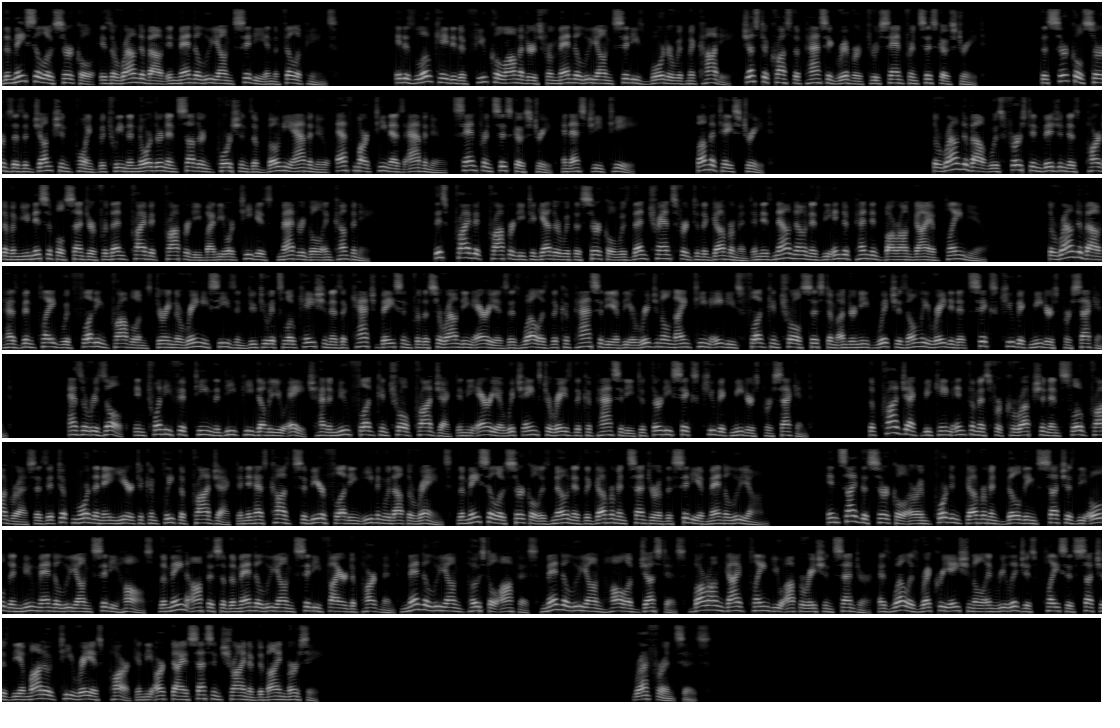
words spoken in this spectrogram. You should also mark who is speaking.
Speaker 1: The Maysilo Circle, is a roundabout in Mandaluyong City in the Philippines. It is located a few kilometers from Mandaluyong City's border with Makati, just across the Pasig River through San Francisco Street. The circle serves as a junction point between the northern and southern portions of Boni Avenue, F. Martinez Avenue, San Francisco Street, and SGT. Bumatay Street. The roundabout was first envisioned as part of a municipal center for then private property by the Ortigas, Madrigal and Company. This private property together with the circle was then transferred to the government and is now known as the Independent Barangay of Plainview. The roundabout has been plagued with flooding problems during the rainy season due to its location as a catch basin for the surrounding areas as well as the capacity of the original 1980s flood control system underneath which is only rated at 6 cubic meters per second. As a result, in 2015 the DPWH had a new flood control project in the area which aims to raise the capacity to 36 cubic meters per second. The project became infamous for corruption and slow progress as it took more than a year to complete the project and it has caused severe flooding even without the rains. The Maysilo Circle is known as the government center of the city of Mandaluyong. Inside the circle are important government buildings such as the old and new Mandaluyong City Halls, the main office of the Mandaluyong City Fire Department, Mandaluyong Postal Office, Mandaluyong Hall of Justice, Barangay Plainview Operations Center, as well as recreational and religious places such as the Amado T. Reyes Park and the Archdiocesan Shrine of Divine Mercy. References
